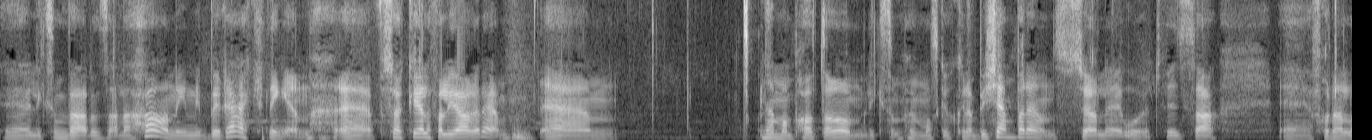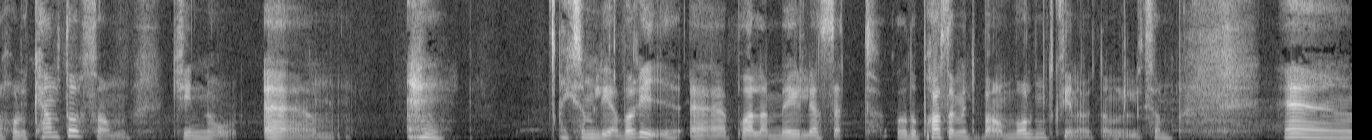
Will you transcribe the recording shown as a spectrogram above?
eh, liksom världens alla hörn in i beräkningen. Eh, försöker i alla fall göra det. Ehm, när man pratar om liksom hur man ska kunna bekämpa den sociala orättvisa eh, från alla håll och kanter som kvinnor eh, liksom lever i eh, på alla möjliga sätt. Och då pratar vi inte bara om våld mot kvinnor utan liksom eh,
